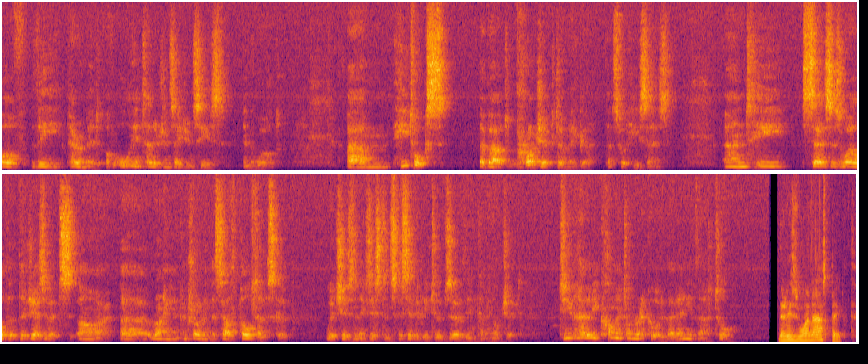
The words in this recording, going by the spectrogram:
of the pyramid of all the intelligence agencies in the world. Um, he talks about Project Omega, that's what he says. And he says as well that the Jesuits are uh, running and controlling the South Pole telescope, which is in existence specifically to observe the incoming object. Do you have any comment on record about any of that at all? There is one aspect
